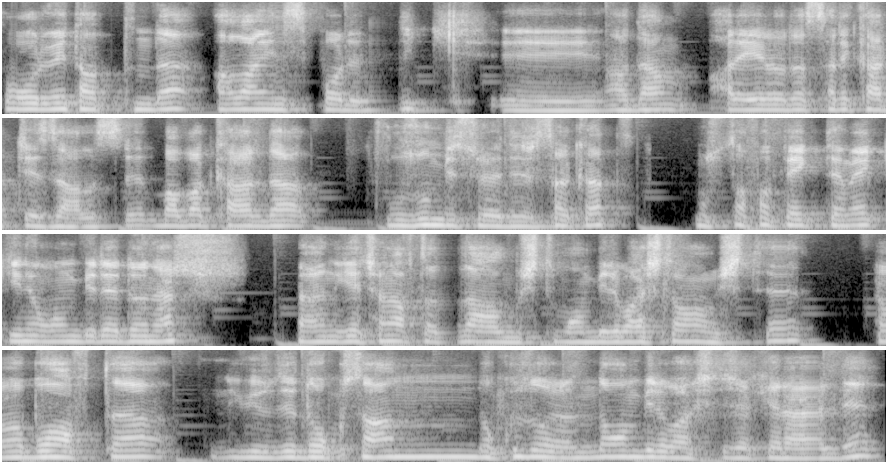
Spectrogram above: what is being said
Forvet hattında Alliance Spor dedik. Ee, adam Areyro'da sarı kart cezalısı. Babakar'da uzun bir süredir sakat. Mustafa Pek demek yine 11'e döner. Ben geçen hafta da almıştım. 11 başlamamıştı. Ama bu hafta %99 oranında 11 başlayacak herhalde.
